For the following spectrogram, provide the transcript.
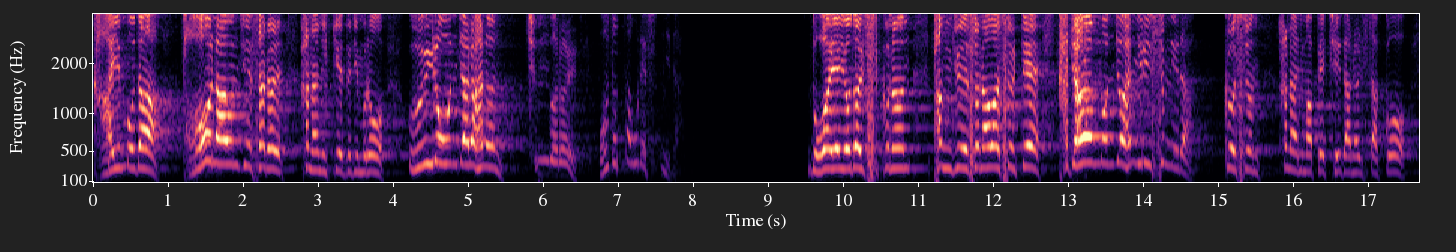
가인보다 더 나은 제사를 하나님께 드림으로 의로운 자라 하는 증거를 얻었다고 그랬습니다. 노아의 여덟 식구는 방주에서 나왔을 때 가장 먼저 한 일이 있습니다. 그것은 하나님 앞에 재단을 쌓고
